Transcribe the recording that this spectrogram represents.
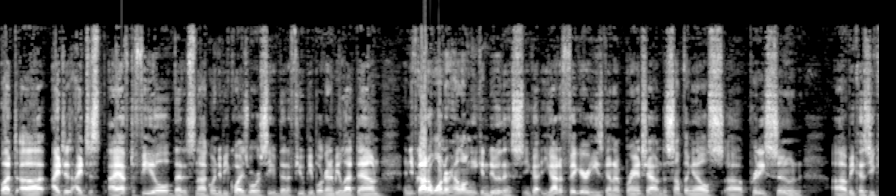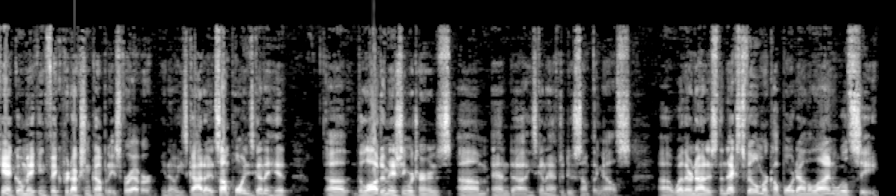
But uh, I just I just I have to feel that it's not going to be quite as well received. That a few people are going to be let down, and you've got to wonder how long he can do this. You got you got to figure he's going to branch out into something else uh, pretty soon. Uh, because you can't go making fake production companies forever. You know, he's got to, at some point, he's going to hit uh, the law of diminishing returns, um, and uh, he's going to have to do something else. Uh, whether or not it's the next film or a couple more down the line, we'll see.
